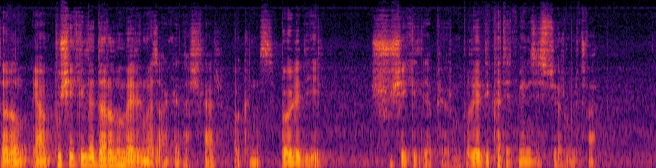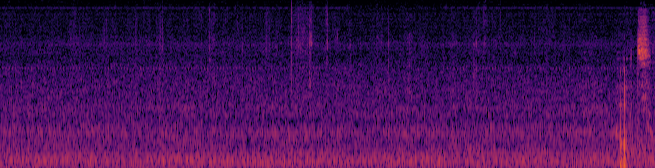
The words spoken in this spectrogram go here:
Daralım yani bu şekilde daralım verilmez arkadaşlar. Bakınız böyle değil. Şu şekilde yapıyorum. Buraya dikkat etmenizi istiyorum lütfen. Evet.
